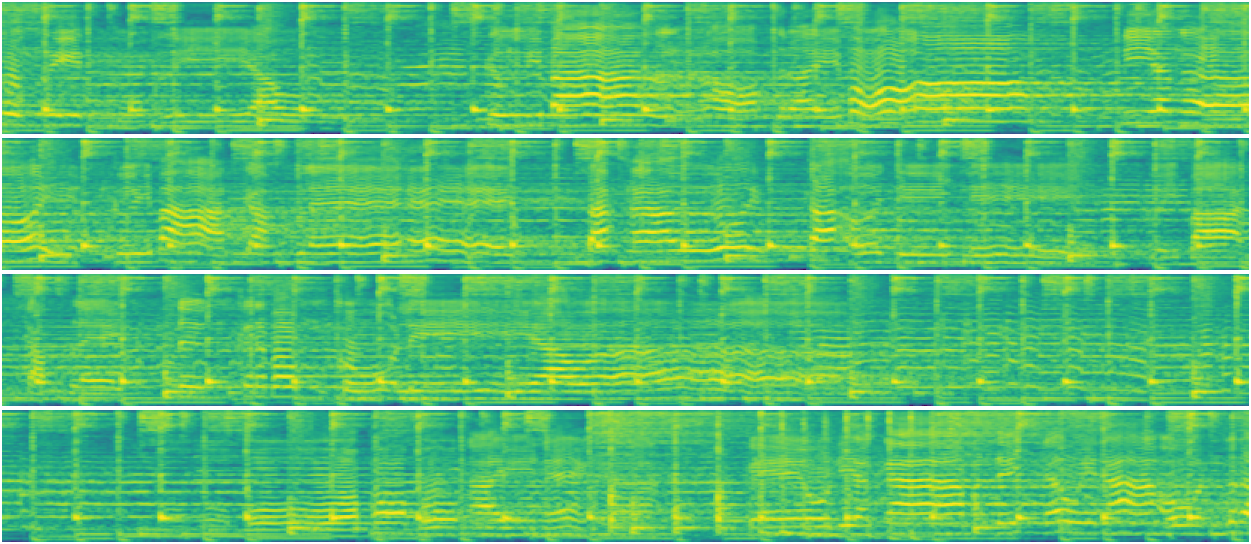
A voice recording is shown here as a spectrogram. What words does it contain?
รุงรีนรุ่งเลียวกุยบ้านออกไรมองเนียงเอ้ยกุยบ้านกำเล ก้มกุเลียวโอ้หพ่อพงไอแนงแก้วเดียงามดิ้งเดวินาโอนไร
